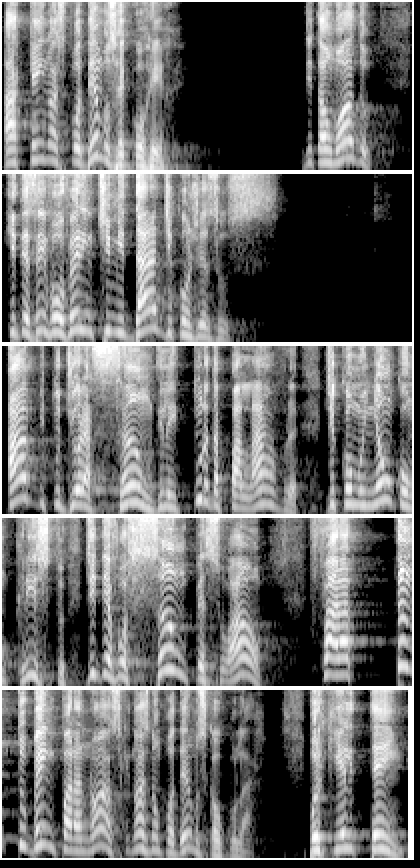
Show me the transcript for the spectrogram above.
a quem nós podemos recorrer. De tal modo que desenvolver intimidade com Jesus hábito de oração, de leitura da palavra, de comunhão com Cristo, de devoção pessoal, fará tanto bem para nós que nós não podemos calcular, porque Ele tem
